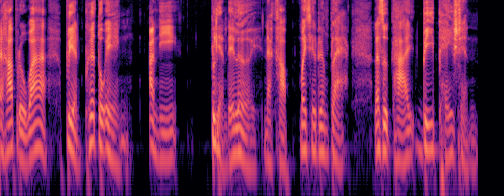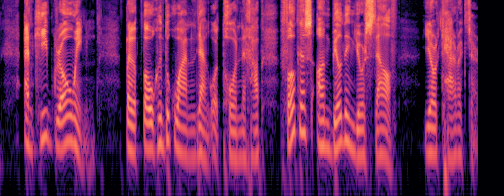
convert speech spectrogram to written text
นะครับ หรือว่าเปลี่ยนเพื่อตัวเอง อันนี้เปลี่ยนได้เลยนะครับ ไม่ใช่เรื่องแปลก และสุดท้าย be patient and keep growing เติบโตขึ้นทุกวันอย่างอดทนนะครับ focus on building yourself your character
